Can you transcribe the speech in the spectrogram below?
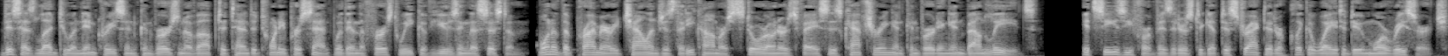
this has led to an increase in conversion of up to 10 to 20% within the first week of using the system. One of the primary challenges that e-commerce store owners face is capturing and converting inbound leads. It's easy for visitors to get distracted or click away to do more research,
